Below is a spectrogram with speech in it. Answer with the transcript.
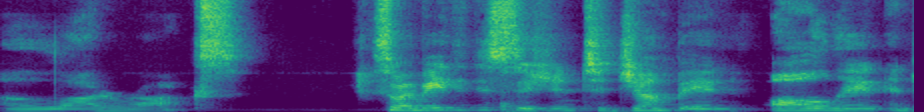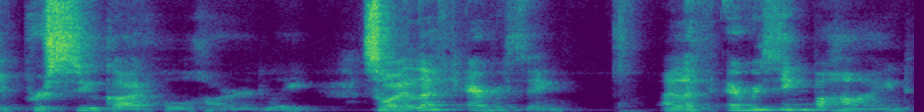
a lot of rocks. So I made the decision to jump in all in and to pursue God wholeheartedly. So I left everything. I left everything behind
